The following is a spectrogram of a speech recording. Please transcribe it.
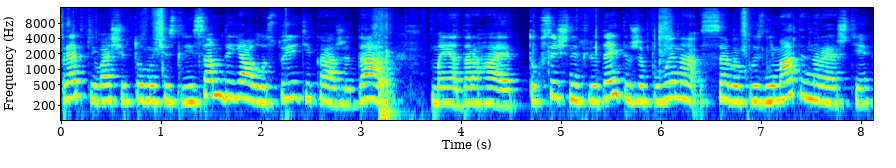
Предки ваші в тому числі. І сам диявол стоїть і каже: да, моя дорога, токсичних людей ти вже повинна з себе познімати нарешті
